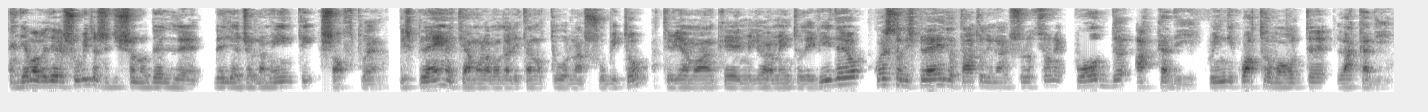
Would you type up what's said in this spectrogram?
Andiamo a vedere subito se ci sono delle, degli aggiornamenti software. Display, mettiamo la modalità notturna subito, attiviamo anche il miglioramento dei video. Questo display è dotato di una risoluzione Quad HD, quindi 4 volte l'HD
